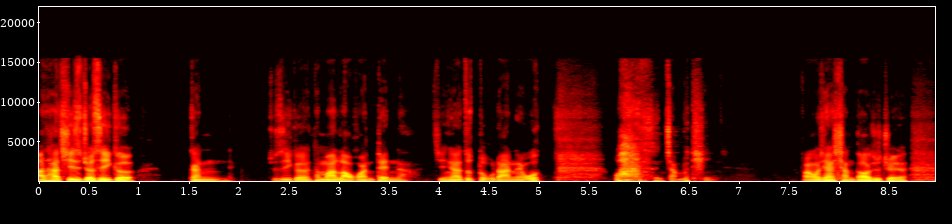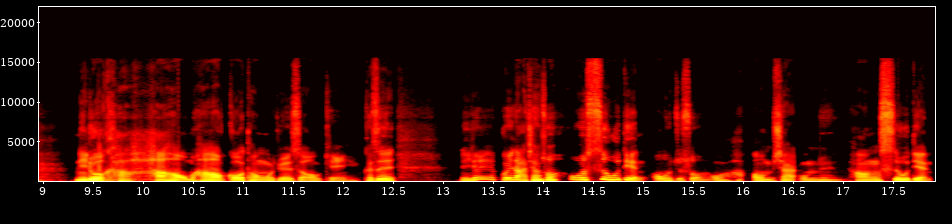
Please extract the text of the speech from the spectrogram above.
啊！他其实就是一个干，就是一个他妈老黄灯啊。人家都堵烂了，我哇，真讲不停。反正我现在想到就觉得，你如果好好好，我们好好沟通，我觉得是 OK。可是你就鬼打墙说，我四五点哦，我就说我好，我们下我们好像四五点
